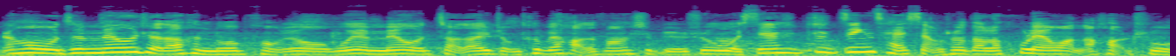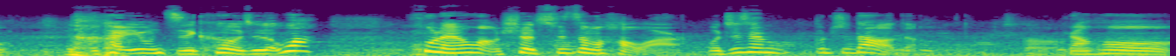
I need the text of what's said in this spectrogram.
然后我就没有找到很多朋友，我也没有找到一种特别好的方式。比如说，我现在是至今才享受到了互联网的好处。我开始用极客，我觉得哇，互联网社区这么好玩，我之前不知道的。嗯然后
